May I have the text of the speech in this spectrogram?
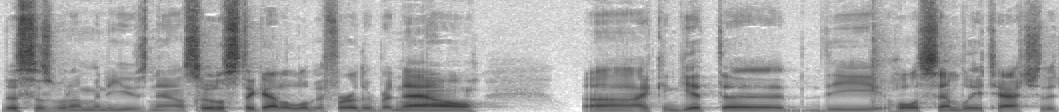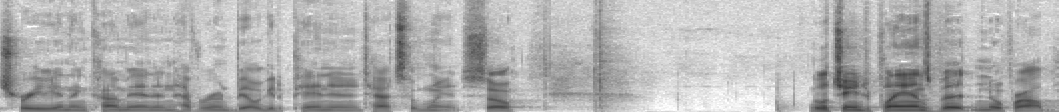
this is what I'm going to use now. So it'll stick out a little bit further, but now uh, I can get the, the whole assembly attached to the tree and then come in and have room to be able to get a pin and attach the winch. So a little change of plans, but no problem.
